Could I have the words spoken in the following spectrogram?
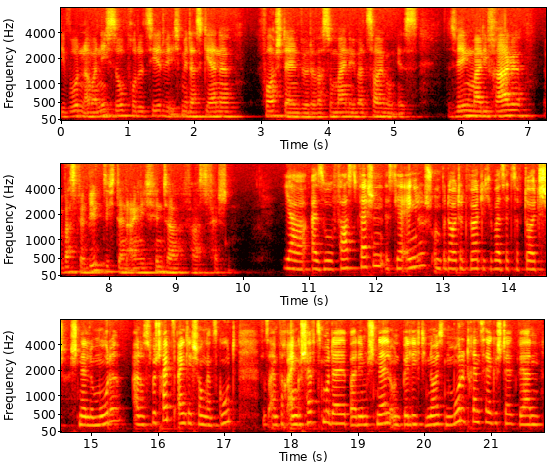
die wurden aber nicht so produziert, wie ich mir das gerne vorstellen würde, was so meine Überzeugung ist. Deswegen mal die Frage, was verbirgt sich denn eigentlich hinter Fast Fashion? Ja, also Fast Fashion ist ja Englisch und bedeutet wörtlich übersetzt auf Deutsch schnelle Mode. Also es beschreibt es eigentlich schon ganz gut. Es ist einfach ein Geschäftsmodell, bei dem schnell und billig die neuesten Modetrends hergestellt werden,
